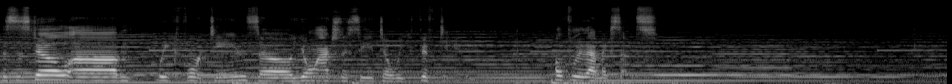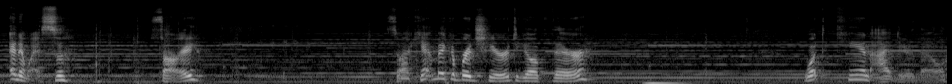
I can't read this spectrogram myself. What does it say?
This is still um, week 14, so you won't actually see it till week 15. Hopefully that makes sense. Anyways, Sorry. So I can't make a bridge here to go up there. What can I do, though?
